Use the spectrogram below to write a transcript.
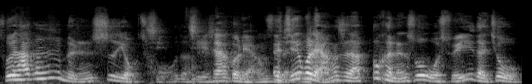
所以他跟日本人是有仇的，结下过梁子。哎，结过梁子啊，不可能说我随意的就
